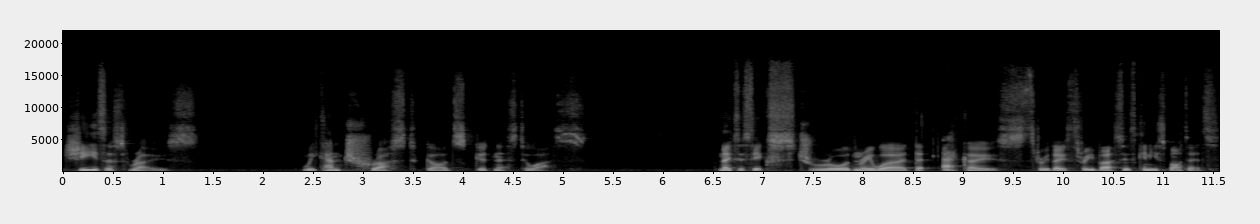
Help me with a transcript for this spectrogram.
Jesus rose, we can trust God's goodness to us. Notice the extraordinary word that echoes through those three verses. Can you spot it?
